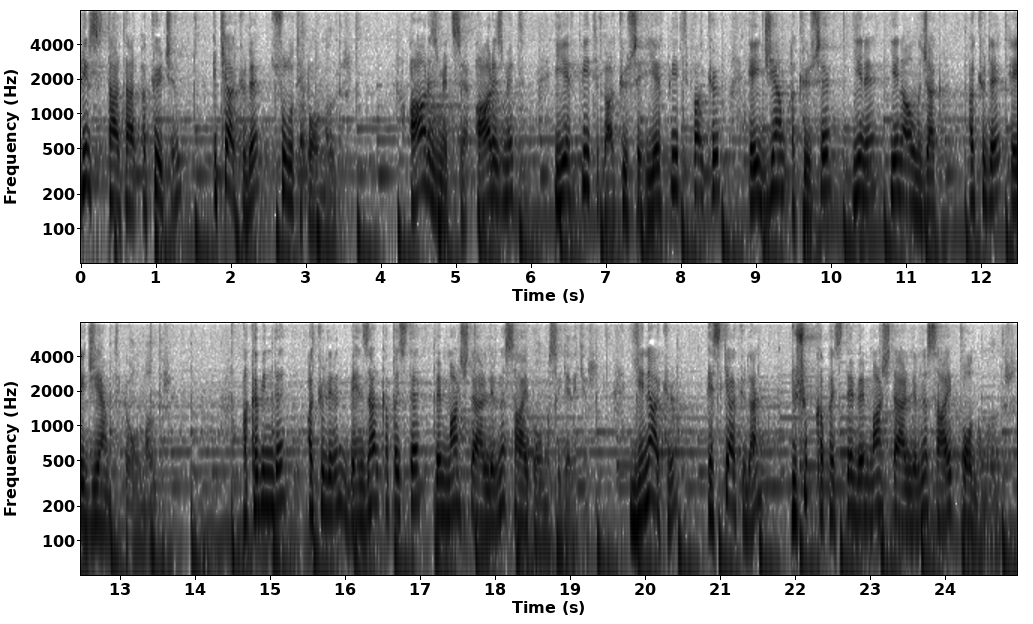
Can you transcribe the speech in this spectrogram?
bir starter akü için iki akü de sulu tip olmalıdır. Ağır hizmet ise ağır hizmet, EFP tipi akü ise EFP tipi akü, AGM akü ise yine yeni alınacak akü de AGM tipi olmalıdır. Akabinde akülerin benzer kapasite ve marş değerlerine sahip olması gerekir. Yeni akü eski aküden düşük kapasite ve marş değerlerine sahip olmamalıdır.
